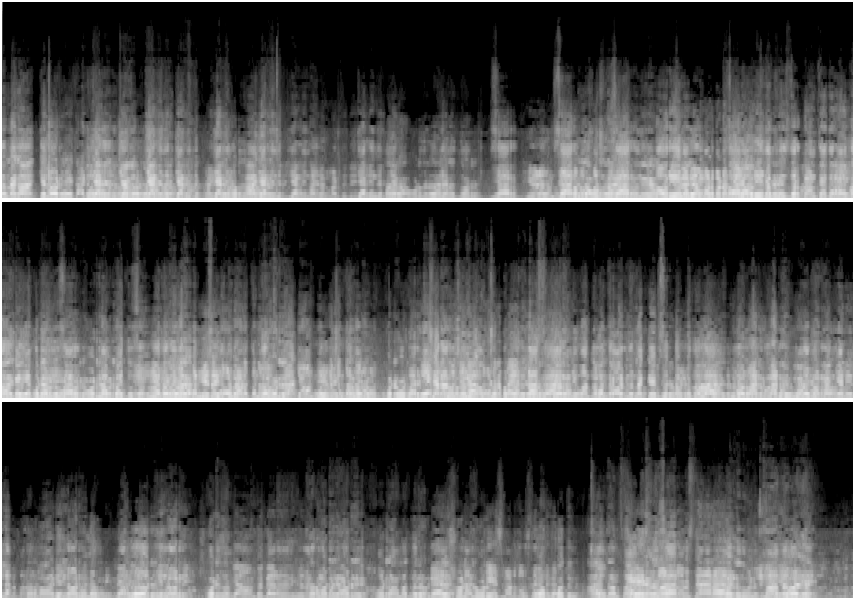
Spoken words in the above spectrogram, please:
ತಗೊಂಡ ಮ್ಯಾಗ ಕೆಲವ್ರು ಜಾರಿಂದ್ರ ಜಾರಿಂದ್ರ ಜಾರಿಂದ್ರ ಆ ಜಾರಿಂದ್ರ ಜಾರಿಂದ್ರ ಜಾರಿಂದ್ರ ಸರ್ ಸರ್ ಸರ್ ಅವ್ರ ಏನೋ ಸರ್ ಅವ್ರ ಏನೋ ಪ್ರೆಸರ್ ಕಾಣ್ತಾ ಇದಾರೆ ಕೈ ಎತ್ತಿ ಬಿಡ್ರಿ ಸರ್. ತಪ್ಪಾಯ್ತು ಸರ್. ಪರ್ಮಿಷನ್ ಅಲ್ಲ ಸರ್. ನೀವು ಒಂದು ಪತ್ರಕರ್ತರನ್ನ ಕೇಳ್ಸಕ್ ತಪ್ಪದಲ್ಲ ಮಾಡ್ರಿ ಮಾಡ್ರಿ. ವಿಡಿಯೋ ಮಾಡ್ರಿ ಹಂಗೇನಿಲ್ಲ. ಇಲ್ಲಿ ನೋಡ್ರಿ ಒಂದು ಇಲ್ಲಿ ನೋಡ್ರಿ ಯಾವಂತ ಬೇರೆ ಸರ್ ಹೊಡ್ರಿ ಹೊಡ್ರಿ ಹೊಡ್ರಿ ಅಹಮದ್ ಬೇರೆ ಕೇಸ್ ಮಾಡಿ ತೋರಿಸ್ತೇನೆ ಆಯ್ತು ನಮ್ಮ ಸಾಹೇಬ್ ಹೇಳಿ ಒಳ್ಳೇದು ಒಳ್ಳೇದು. ಒಳ್ಳೆ.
